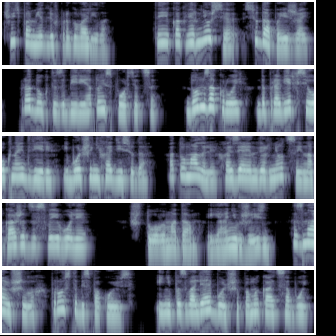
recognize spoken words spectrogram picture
Чуть помедлив проговорила. «Ты как вернешься, сюда поезжай. Продукты забери, а то испортятся. Дом закрой, да проверь все окна и двери, и больше не ходи сюда. А то, мало ли, хозяин вернется и накажет за своеволие». «Что вы, мадам, я не в жизнь». «Знаю, Шилах, просто беспокоюсь. И не позволяй больше помыкать собой.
